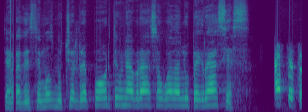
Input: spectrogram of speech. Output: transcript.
Te agradecemos mucho el reporte. Un abrazo, Guadalupe. Gracias. Hasta pronto.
